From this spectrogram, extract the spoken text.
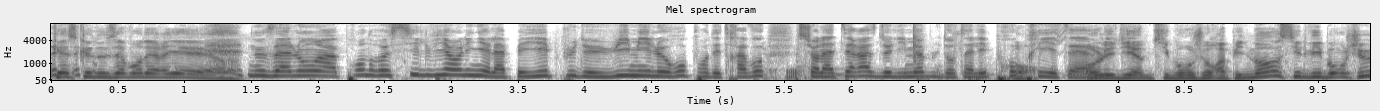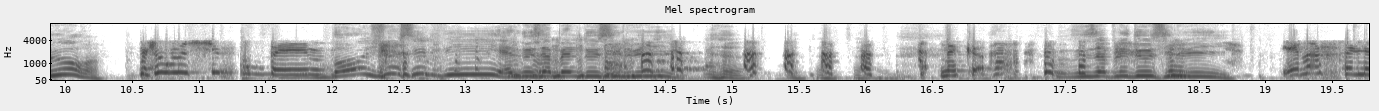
Qu'est-ce que nous avons derrière? Nous allons apprendre Sylvie en ligne. Elle a payé plus de 8000 euros pour des travaux sur la terrasse de l'immeuble dont elle est propriétaire. On lui dit un petit bonjour rapidement. Sylvie, bonjour. Bonjour, Sylvie. Elle nous appelle d'où Sylvie D'accord. Vous appelez d'où Sylvie Eh ben, je fais les.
